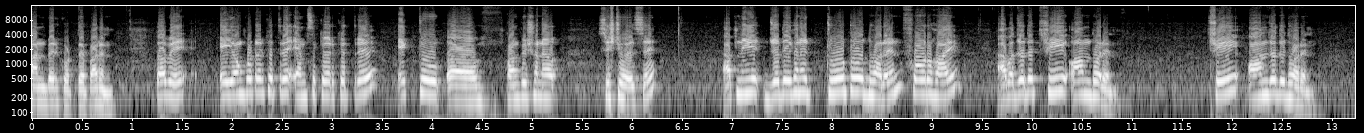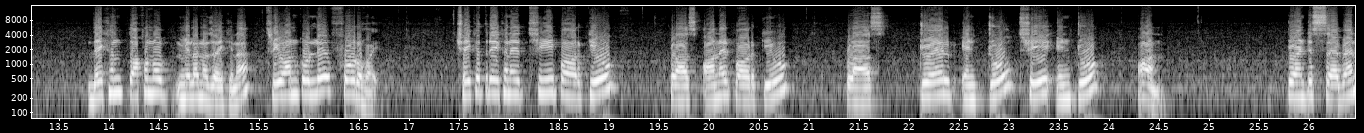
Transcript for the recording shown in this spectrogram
মান বের করতে পারেন। তবে এই অঙ্কটার ক্ষেত্রে এমসিকিউ এর ক্ষেত্রে একটু কনফিউশনের সৃষ্টি হয়েছে। আপনি যদি এখানে টু টু ধরেন ফোর হয়, আবার যদি থ্রি অন ধরেন থ্রি অন যদি ধরেন, দেখেন তখনও মেলানো যায় কিনা। থ্রি অন করলে ফোর হয়। সেই ক্ষেত্রে এখানে থ্রি পাওয়ার কিউ প্লাস অনের power cube plus twelve into three into one twenty seven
